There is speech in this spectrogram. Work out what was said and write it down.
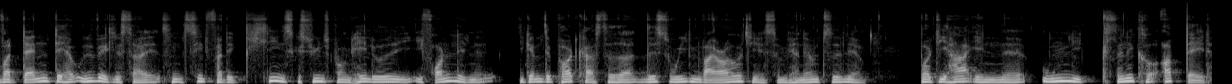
hvordan det har udviklet sig, sådan set fra det kliniske synspunkt helt ude i, i frontlinjen, igennem det podcast, der hedder This Week in Virology, som vi har nævnt tidligere, hvor de har en uh, ugenlig clinical update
